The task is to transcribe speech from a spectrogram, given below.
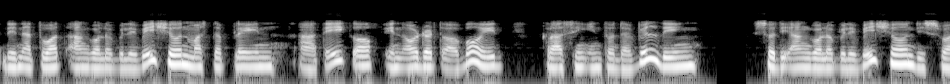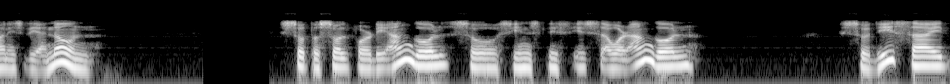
Then at what angle of elevation must the plane uh, take off in order to avoid crossing into the building? So the angle of elevation, this one is the unknown. So to solve for the angle, so since this is our angle, so this side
